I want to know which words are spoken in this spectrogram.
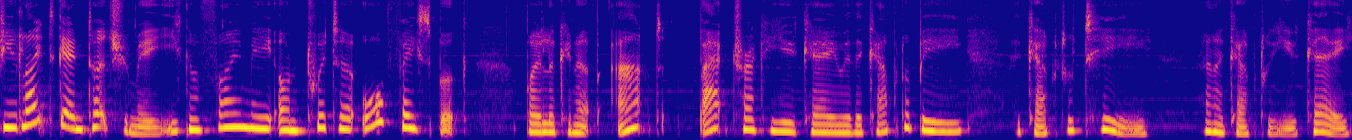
If you'd like to get in touch with me, you can find me on Twitter or Facebook by looking up at Backtracker UK with a capital B, a capital T, and a capital UK.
